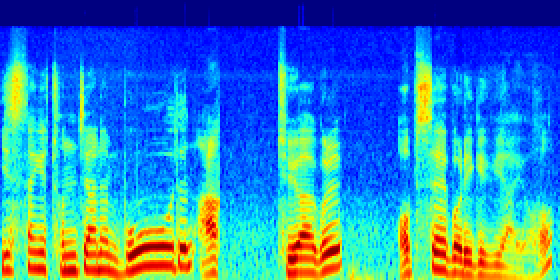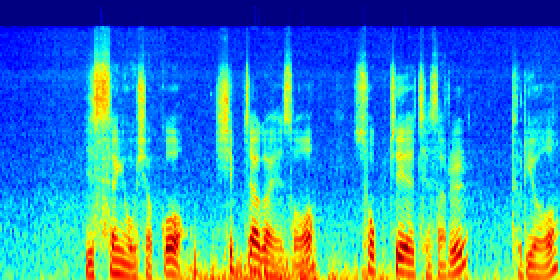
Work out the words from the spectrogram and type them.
이 세상에 존재하는 모든 악, 죄악을 없애버리기 위하여 이 세상에 오셨고 십자가에서 속죄의 제사를 드려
